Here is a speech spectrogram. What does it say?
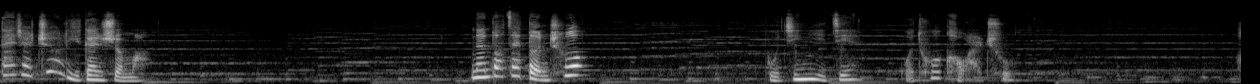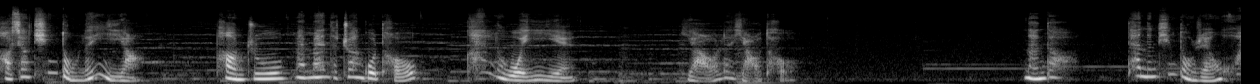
待在这里干什么？难道在等车？不经意间，我脱口而出，好像听懂了一样。胖猪慢慢地转过头。看了我一眼，摇了摇头。难道他能听懂人话？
